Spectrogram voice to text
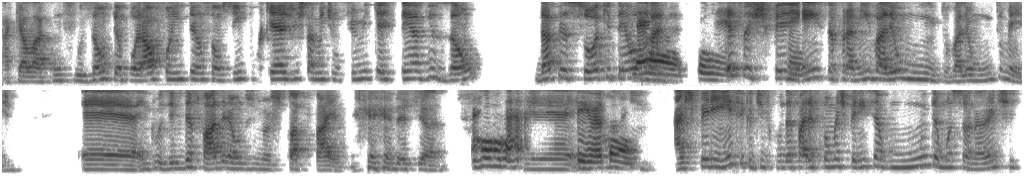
aquela confusão temporal foi intenção, sim, porque é justamente um filme que tem a visão da pessoa que tem é, Alzheimer. É, Essa experiência, para mim, valeu muito, valeu muito mesmo. É, inclusive, The Father é um dos meus top 5 desse ano. É, Sim, então, assim, a experiência que eu tive com The Father foi uma experiência muito emocionante.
